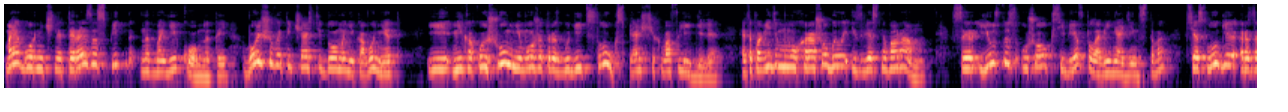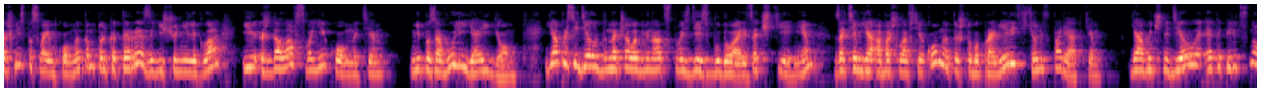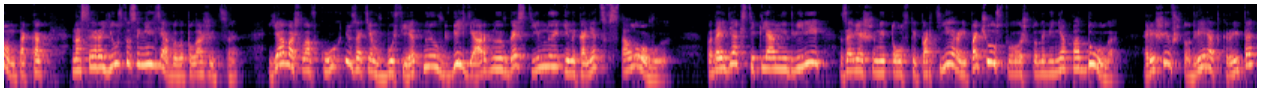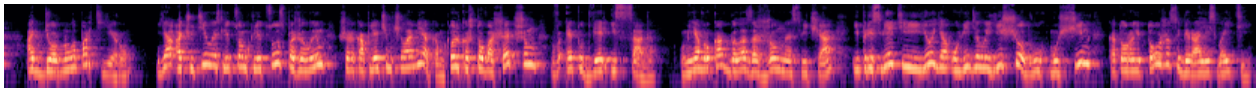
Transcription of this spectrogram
Моя горничная Тереза спит над моей комнатой. Больше в этой части дома никого нет. И никакой шум не может разбудить слуг, спящих во флигеле. Это, по-видимому, хорошо было известно ворам. Сэр Юстас ушел к себе в половине одиннадцатого. Все слуги разошлись по своим комнатам, только Тереза еще не легла и ждала в своей комнате. Не позову ли я ее? Я просидела до начала двенадцатого здесь в будуаре за чтением, затем я обошла все комнаты, чтобы проверить, все ли в порядке. Я обычно делала это перед сном, так как на сэра Юстаса нельзя было положиться. Я вошла в кухню, затем в буфетную, в бильярдную, в гостиную и, наконец, в столовую. Подойдя к стеклянной двери, завешенной толстой портьерой, почувствовала, что на меня подуло. Решив, что дверь открыта, отдернула портьеру. Я очутилась лицом к лицу с пожилым широкоплечим человеком, только что вошедшим в эту дверь из сада. У меня в руках была зажженная свеча, и при свете ее я увидела еще двух мужчин, которые тоже собирались войти.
